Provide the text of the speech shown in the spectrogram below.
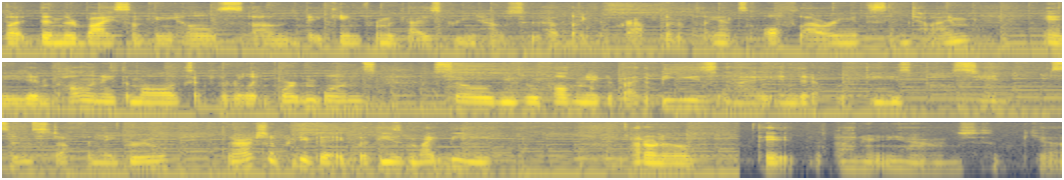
but then they're by something else. Um, they came from a guy's greenhouse who had like a crap load of plants all flowering at the same time, and he didn't pollinate them all except for the really important ones. So these were pollinated by the bees, and I ended up with these seeds and stuff, and they grew. They're actually pretty big, but these might be, I don't know, they, I don't, yeah, just, yeah.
